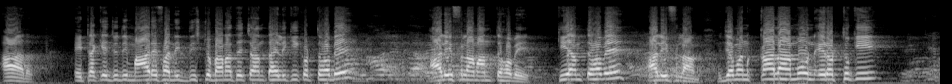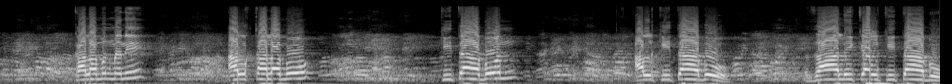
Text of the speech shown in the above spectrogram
আর এটাকে যদি মারেফা নির্দিষ্ট বানাতে চান তাহলে কি করতে হবে? আলিফলাম আনতে হবে। কি আনতে হবে? আলিফলাম যেমন কালামুন, এর অর্থ কি? কালামুন মানে? আল কালামু কিতাবুন আল কিতাবু জালিকাল কিতাবু।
